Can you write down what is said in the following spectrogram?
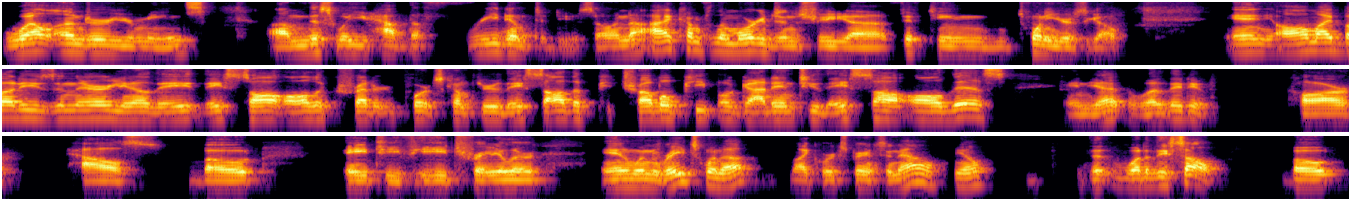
well under your means. Um, this way you have the freedom to do so. And I come from the mortgage industry uh, 15, 20 years ago. And all my buddies in there, you know, they they saw all the credit reports come through. They saw the p- trouble people got into. They saw all this, and yet what did they do? Car, house, boat, ATV trailer. And when rates went up, like we're experiencing now, you know, the, what did they sell? Boat,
